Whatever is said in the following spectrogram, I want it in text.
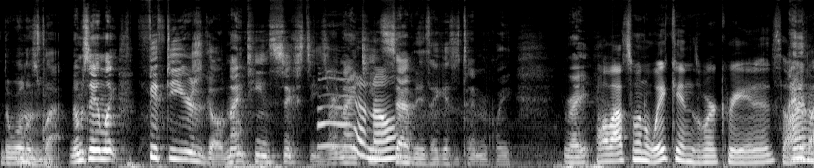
The world is flat. You know I'm saying like 50 years ago, 1960s or I don't know. 1970s, I guess technically, right? Well, that's when Wiccans were created. So I, I,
